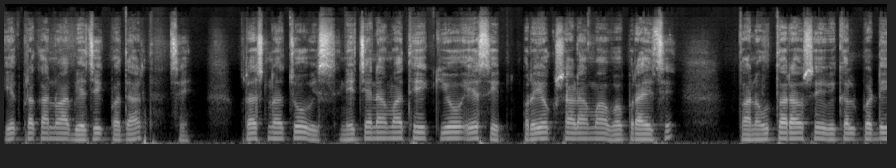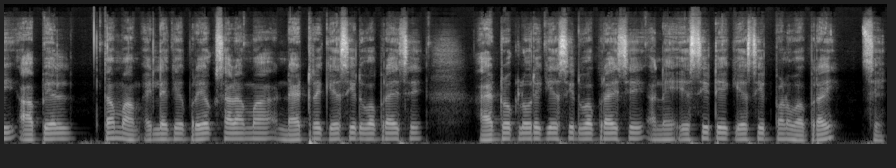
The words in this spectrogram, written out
એક પ્રકારનો આ બેઝિક પદાર્થ છે. પ્રશ્ન ચોવીસ, નીચેનામાંથી કયો એસિડ પ્રયોગશાળામાં વપરાય છે? તો આનો ઉત્તર આવશે વિકલ્પ ડી આપેલ તમામ, એટલે કે પ્રયોગશાળામાં નાઇટ્રિક એસિડ વપરાય છે, હાઇડ્રોક્લોરિક એસિડ વપરાય છે અને એસિટિક એસિડ પણ વપરાય છે.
